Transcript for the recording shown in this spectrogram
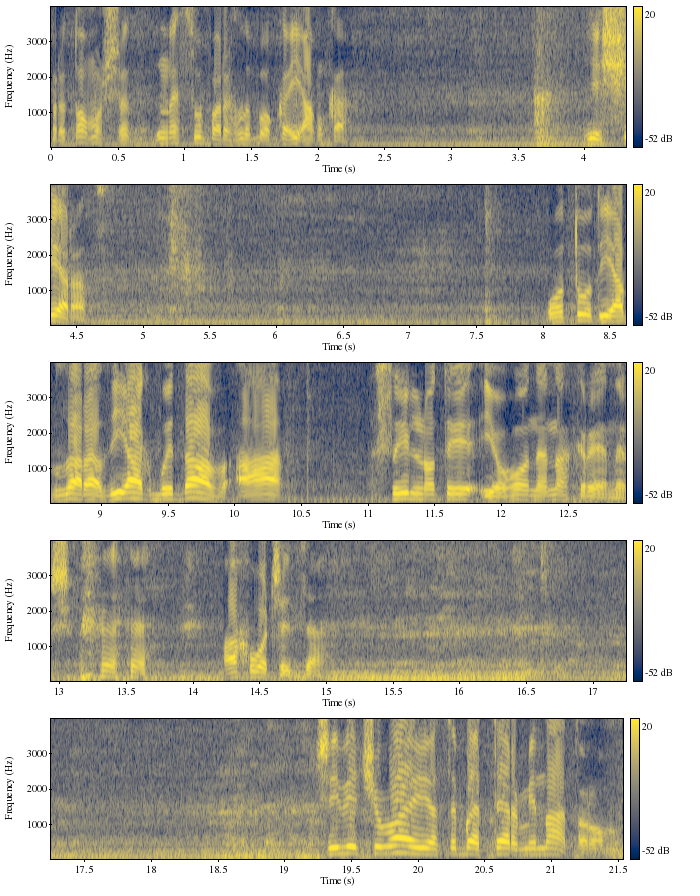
При тому, що не супер глибока ямка. І ще раз. Отут я б зараз як би дав, а сильно ти його не накренеш. А хочеться. Чи відчуваю я себе термінатором?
